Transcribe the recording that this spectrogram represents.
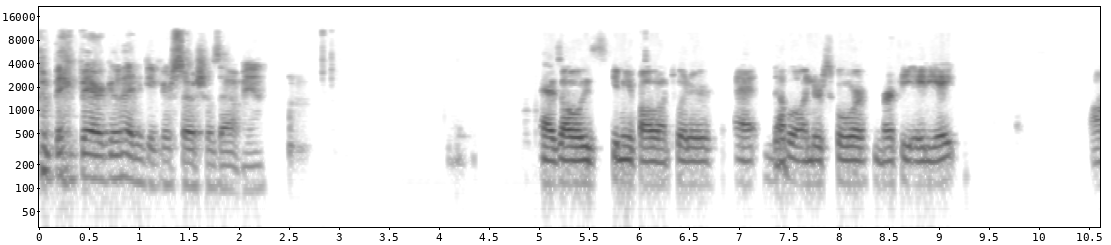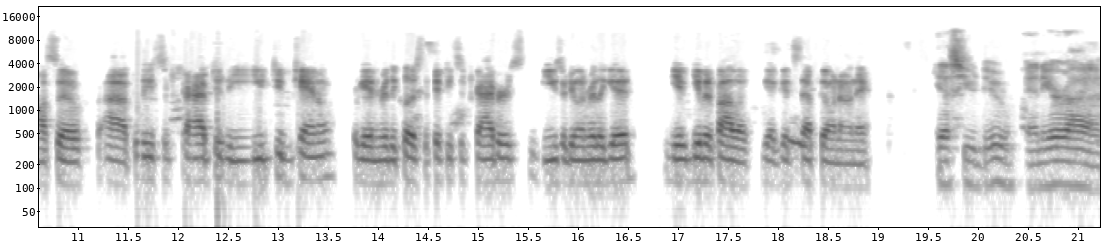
Big Bear, go ahead and give your socials out, man. As always, give me a follow on Twitter at double underscore Murphy eighty eight. Also, uh, please subscribe to the YouTube channel. We're getting really close to 50 subscribers. Views are doing really good. Give give it a follow. We got good stuff going on there. Yes, you do. And your uh,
